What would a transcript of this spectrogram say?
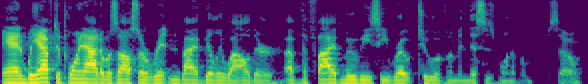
And we have to point out it was also written by Billy Wilder. Of the 5 movies, he wrote two of them and this is one of them. So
